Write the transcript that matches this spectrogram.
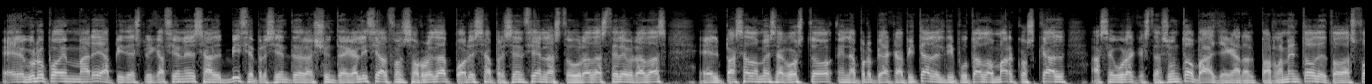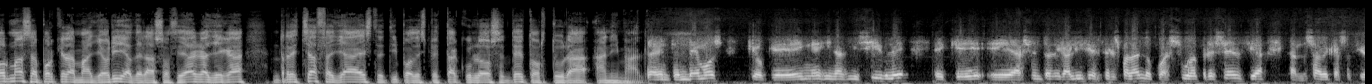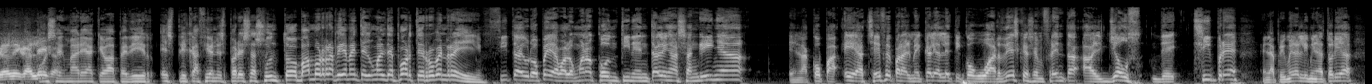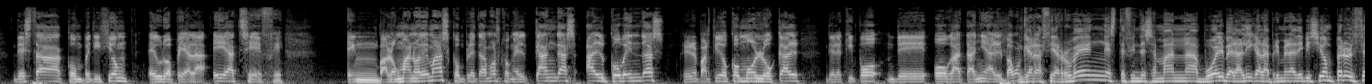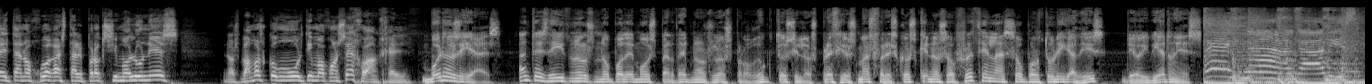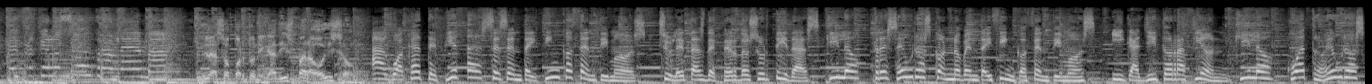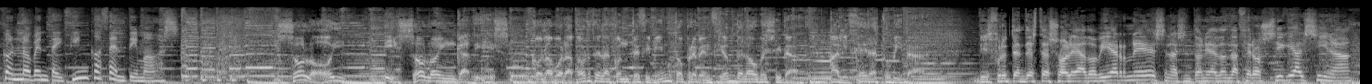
El grupo En Marea pide explicaciones al vicepresidente de la Junta de Galicia, Alfonso Rueda, por esa presencia en las touradas celebradas el pasado mes de agosto en la propia capital. El diputado Marcos Cal asegura que este asunto va a llegar al Parlamento de todas formas porque la mayoría de la sociedad gallega rechaza ya este tipo de espectáculos de tortura animal. Entendemos que o que é inadmisible é que eh, a Xunta de Galicia este respaldando coa súa presencia cando sabe que a sociedade galega... Pues en Marea que va a pedir explicaciones por ese asunto. Vamos rápidamente con el deporte, Rubén Rey. Cita europea, balonmano continental en Asangriña en la Copa EHF para el Mecali Atlético Guardés que se enfrenta al Youth de Chipre en la primera eliminatoria de esta competición europea, la EHF. En balonmano, además, completamos con el Cangas Alcobendas, primer partido como local del equipo de Ogatañal. Vamos. Gracias, Rubén. Este fin de semana vuelve la Liga a la Primera División, pero el Celta no juega hasta el próximo lunes. Nos vamos con un último consejo, Ángel. Buenos días. Antes de irnos, no podemos perdernos los productos y los precios más frescos que nos ofrecen las oportunidades de hoy viernes. Venga, Gadis, el precio no es un problema. Las oportunidades para hoy son Aguacate pieza 65 céntimos Chuletas de cerdo surtidas Kilo 3 euros con 95 céntimos Y gallito ración Kilo 4 euros con 95 céntimos Solo hoy y solo en Gadis. Colaborador del acontecimiento Prevención de la Obesidad. Aligera tu vida. Disfruten de este soleado viernes. En la sintonía de Onda Cero sigue Alsina.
